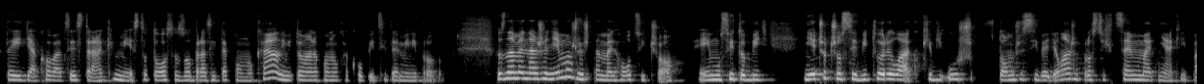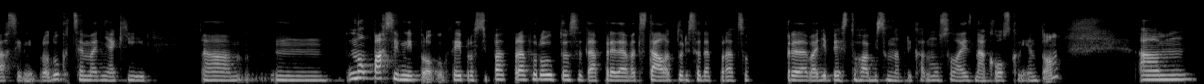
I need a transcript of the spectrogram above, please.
tej ďakovacej stránke miesto toho sa zobrazí tá ponuka, limitovaná ponuka kúpiť si ten mini produkt. To znamená, že nemôžeš tam mať hoci čo, hej, musí to byť niečo, čo si vytvorila ako keby už v tom, že si vedela, že proste chcem mať nejaký pasívny produkt, chcem mať nejaký um, no pasívny produkt, hej, proste pa, produkt, ktorý sa dá predávať stále, ktorý sa dá praco- predávať bez toho, aby som napríklad musela ísť na call s klientom. Um,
